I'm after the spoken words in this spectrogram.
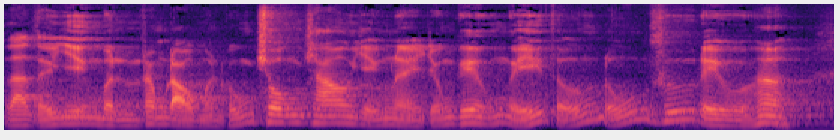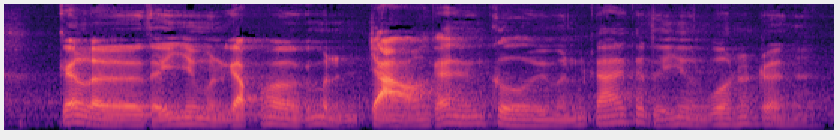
Là tự nhiên mình trong đầu mình cũng xôn xao chuyện này, chuyện kia, cũng nghĩ tưởng đủ thứ điều ha. Cái là tự nhiên mình gặp thôi, cái mình chào, cái cười, mình cái cái tự nhiên mình quên hết trơn rồi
